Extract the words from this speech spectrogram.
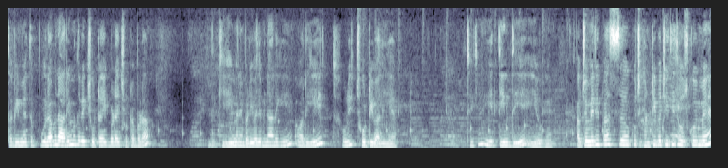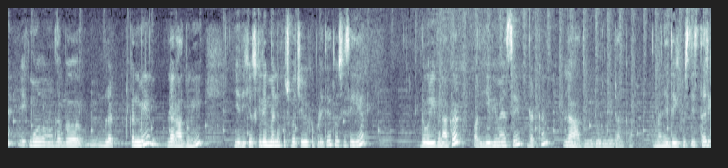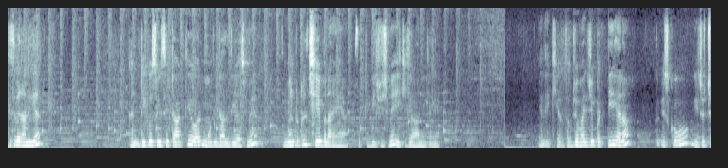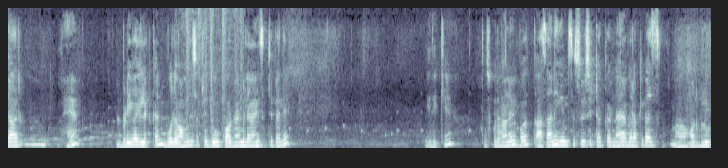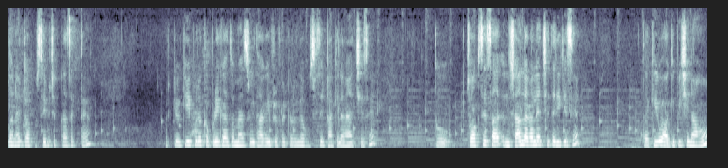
तभी मैं तो पूरा बना रही हूँ मतलब एक छोटा, एक बड़ा, एक छोटा, बड़ा। देखिए, ये मैंने बड़ी वाली बना रही है और ये थोड़ी छोटी वाली है। ठीक है, ये तीन दिए ये हो गए। अब जो मेरे पास कुछ घंटी बची थी तो उसको भी मैं एक मतलब लटकन में लगा दूँगी। ये देखिए, उसके लिए मैंने कुछ बचे हुए कपड़े थे तो उसी से ये डोरी बनाकर और ये भी मैं इसे लटकन लगा दूँगी डोरी में डालकर। तो मैंने ये देखिए, कुछ इस तरीके से बना लिया है। घंटी को सुई से टाँग के और मोती डाल दिया उसमें। ये मैंने टोटल छः बनाए हैं सबके बीच बीच में एक एक लगाने के लिए। ये देखिए तब जो हमारी जो पट्टी है ना तो इसको ये जो चार हैं, बड़ी वाली लटकन, वो लगाऊँगी तो सबसे दो कॉर्नर में लगाएँगे सबसे पहले। ये देखिए तो इसको लगाना भी बहुत आसान है, ये मुझसे सुई से टक करना है। अगर आपके पास हॉट ग्लू गन है तो आप उससे भी चिपका सकते हैं। पर क्योंकि ये पूरा कपड़े का है तो मैं सुई धागा ही प्रेफर करूँगी आप उसी से टाँके लगाएँ अच्छे से। तो चौक से निशान लगा लें अच्छे तरीके से, ताकि वो आगे पीछे ना हो।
